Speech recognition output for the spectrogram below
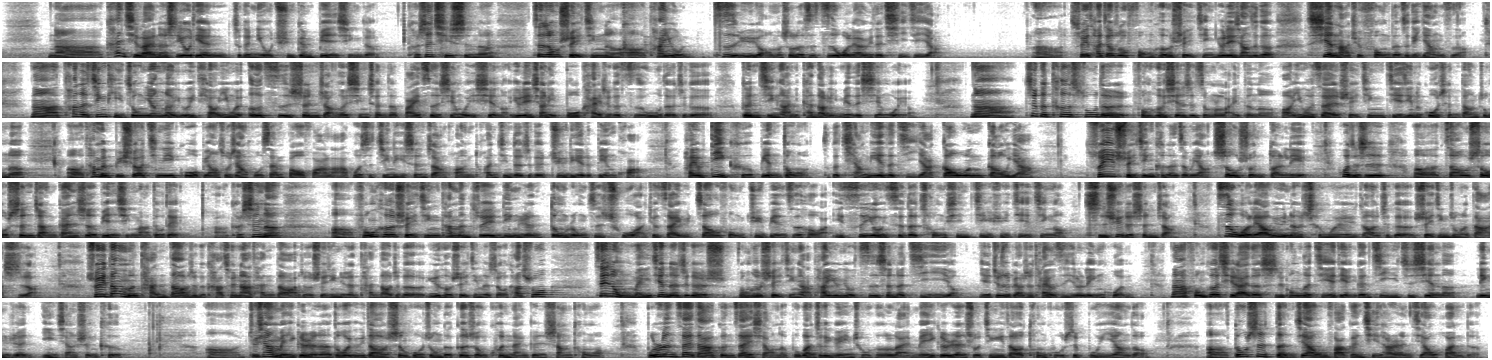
那看起来呢是有点这个扭曲跟变形的，可是其实呢，这种水晶呢，啊，它有自愈哦，我们说的是自我疗愈的奇迹呀，啊，所以它叫做缝合水晶，有点像这个线呐去缝的这个样子啊。那它的晶体中央呢，有一条因为二次生长而形成的白色纤维线哦，有点像你剥开这个植物的这个根茎啊，你看到里面的纤维哦。那这个特殊的缝合线是怎么来的呢？啊，因为在水晶结晶的过程当中呢，呃，他们必须要经历过，比方说像火山爆发啦，或是经历生长环环境的这个剧烈的变化，还有地壳变动哦，这个强烈的挤压、高温高压。所以水晶可能怎么样？受损断裂，或者是呃遭受生长干涉变形嘛，对不对？啊，可是呢，呃，缝合水晶它们最令人动容之处啊，就在于遭逢巨变之后啊，一次又一次的重新继续结晶哦，持续的生长，自我疗愈呢，成为啊这个水晶中的大师啊。所以当我们谈到这个卡崔娜谈到啊，这个水晶女神谈到这个愈合水晶的时候，她说。这种每一件的这个缝合水晶啊，它拥有自身的记忆哦，也就是表示它有自己的灵魂。那缝合起来的时空的节点跟记忆之线呢，令人印象深刻。啊、就像每一个人呢，都会遇到生活中的各种困难跟伤痛哦，不论再大跟再小呢，不管这个原因从何来，每一个人所经历到的痛苦是不一样的哦，呃，都是等价无法跟其他人交换的。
